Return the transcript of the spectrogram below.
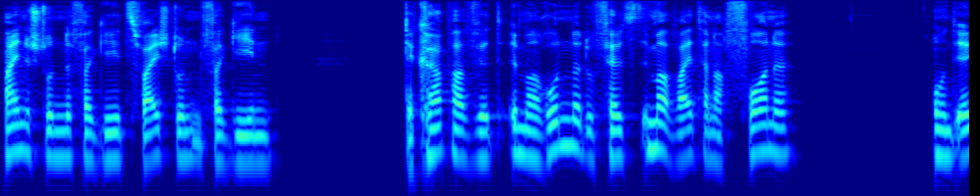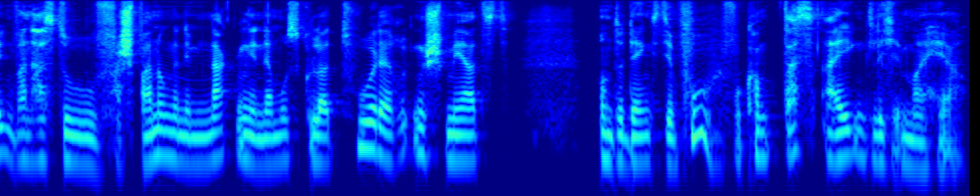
Eine Stunde vergeht, zwei Stunden vergehen. Der Körper wird immer runder, du fällst immer weiter nach vorne. Und irgendwann hast du Verspannungen im Nacken, in der Muskulatur, der Rücken schmerzt. Und du denkst dir, puh, wo kommt das eigentlich immer her?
